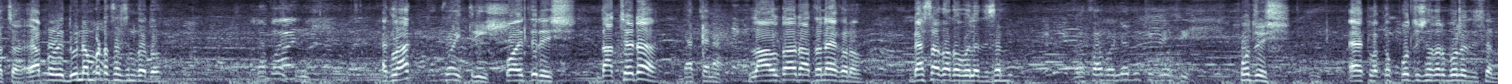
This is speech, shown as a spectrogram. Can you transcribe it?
আচ্ছা আপনার এই দুই নম্বরটা চাইছেন কত? এক লাখ? পঁয়ত্রিশ। পঁয়ত্রিশ। দাঁতছে এটা? না। লালটা দাঁতে না এখনও। বেচা কত বলে দিছেন? দিচ্ছি পঁচিশ। এক লক্ষ পঁচিশ হাজার বলে দিচ্ছেন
